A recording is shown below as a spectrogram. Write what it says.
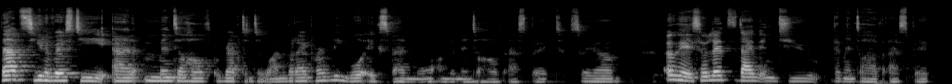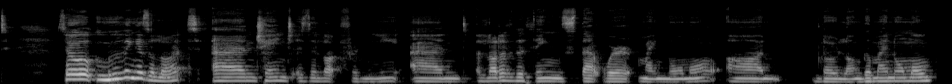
that's university and mental health wrapped into one. But I probably will expand more on the mental health aspect. So yeah. Okay, so let's dive into the mental health aspect. So, moving is a lot and change is a lot for me. And a lot of the things that were my normal are no longer my normal.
